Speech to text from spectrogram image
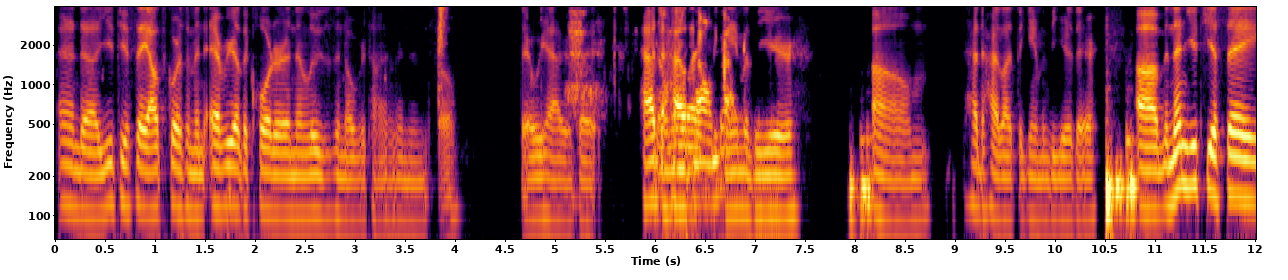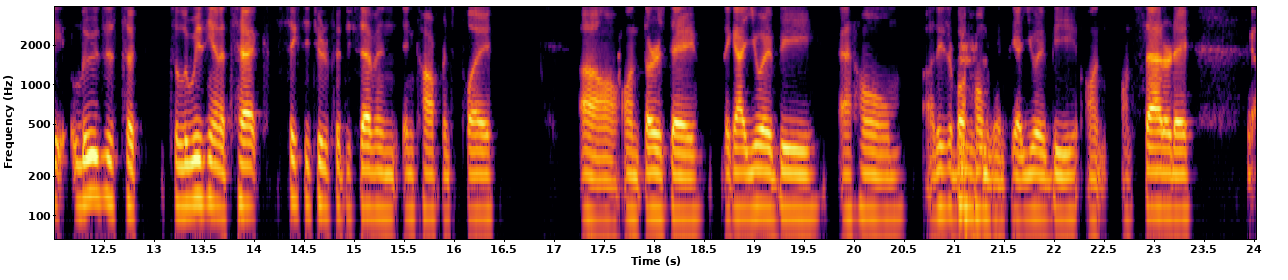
And uh, UTSA outscores them in every other quarter and then loses in overtime. And then so there we have it. But had to highlight the back. game of the year. Um, had to highlight the game of the year there. Um, and then UTSA loses to to Louisiana Tech 62 to 57 in conference play uh, on Thursday. They got UAB at home. Uh, these are both mm-hmm. home games. They got UAB on on Saturday. Yeah,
